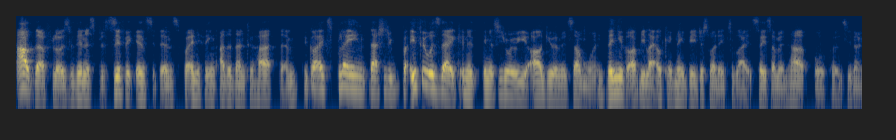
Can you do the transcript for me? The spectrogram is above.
out their flaws within a specific incident for anything other than to hurt them, you gotta explain that. Should, but if it was like in a in a situation where you're arguing with someone, then you gotta be like, okay, maybe you just wanted to like say something hurtful because you know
